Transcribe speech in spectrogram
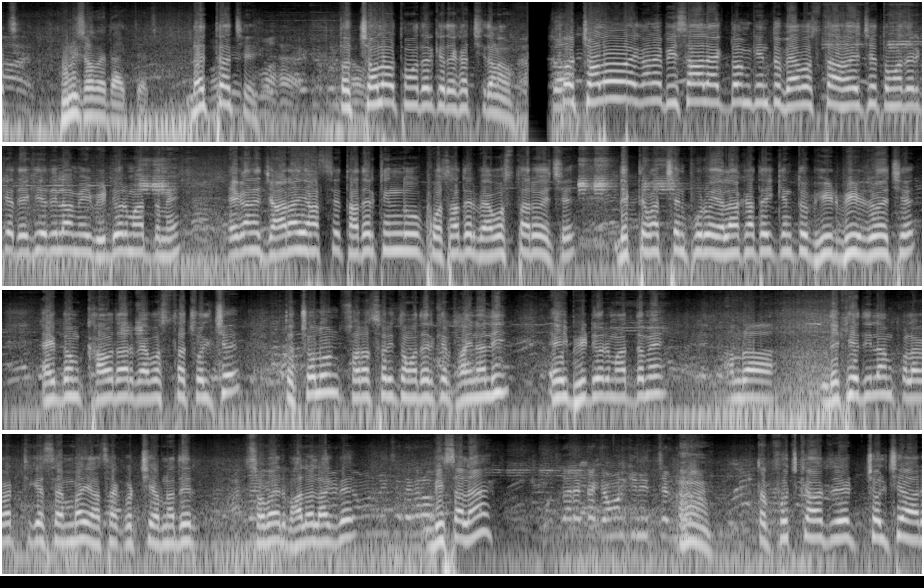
আছে উনি সবাই দায়িত্ব আছে। দায়িত্ব আছে। তো চলো তোমাদেরকে দেখাচ্ছি দাঁড়াও। তো চলো এখানে বিশাল একদম কিন্তু ব্যবস্থা হয়েছে তোমাদেরকে দেখিয়ে দিলাম এই ভিডিওর মাধ্যমে। এখানে যারাই আসছে তাদের কিন্তু প্রসাদের ব্যবস্থা রয়েছে। দেখতে পাচ্ছেন পুরো এলাকাতেই কিন্তু ভিড় ভিড় রয়েছে। একদম খাওয়া দাওয়ার ব্যবস্থা চলছে। তো চলুন সরাসরি তোমাদেরকে ফাইনালি এই ভিডিওর মাধ্যমে আমরা দেখিয়ে দিলাম কোলাঘাট থেকে শ্যাম ভাই। আশা করছি আপনাদের সবাই ভালো লাগবে। বিশাল হ্যাঁ? হ্যাঁ তো ফুচকা রেট চলছে আর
